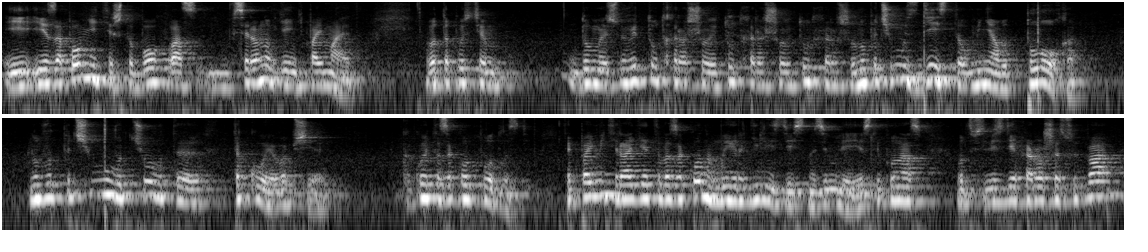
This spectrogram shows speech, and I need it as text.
И, и запомните, что Бог вас все равно где-нибудь поймает. Вот, допустим, думаешь, ну ведь тут хорошо, и тут хорошо, и тут хорошо. Ну почему здесь-то у меня вот плохо? Ну вот почему, вот что вот э, такое вообще? Какой-то закон подлости. Так поймите, ради этого закона мы и родились здесь на земле. Если бы у нас вот везде хорошая судьба,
